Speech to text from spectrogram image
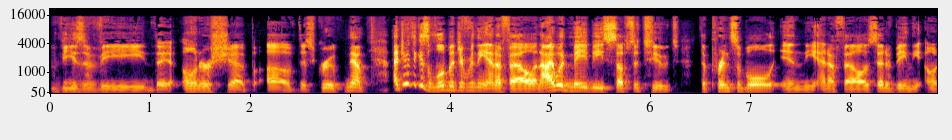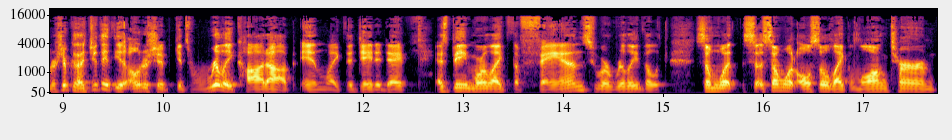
vis-a-vis the ownership of this group. Now, I do think it's a little bit different in the NFL, and I would maybe substitute the principal in the NFL instead of being the ownership because I do think the ownership gets really caught up in like the day to day as being more like the fans who are really the somewhat somewhat also like long term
